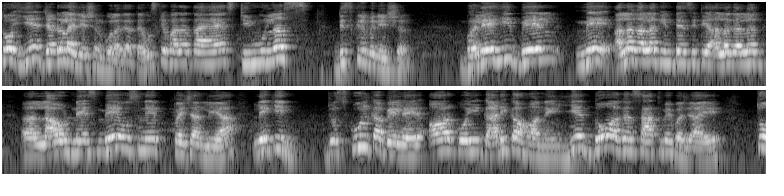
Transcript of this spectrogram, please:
तो ये जनरलाइजेशन बोला जाता है। उसके बाद आता है स्टिमुलस डिस्क्रिमिनेशन भले ही बेल में अलग अलग इंटेंसिटी अलग अलग लाउडनेस में उसने पहचान लिया। लेकिन जो स्कूल का बेल है और कोई गाड़ी का हॉर्न है, ये दो अगर साथ में बजाए तो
